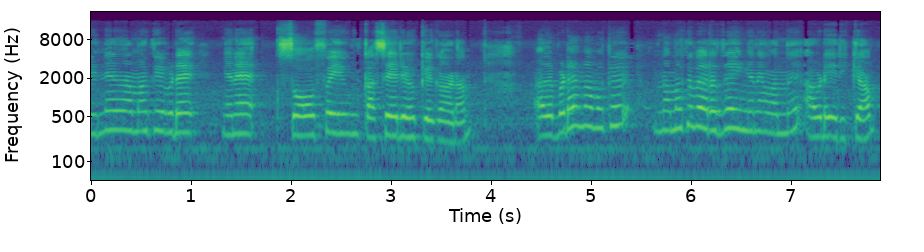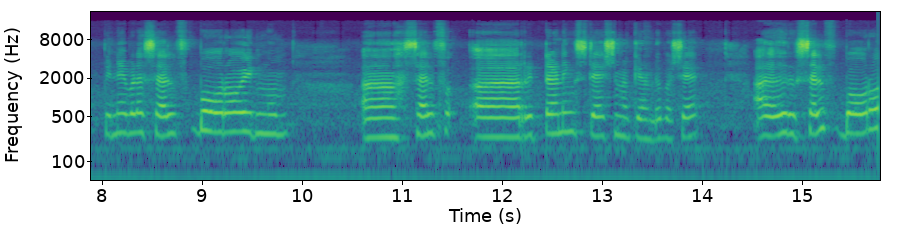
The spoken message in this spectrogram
പിന്നെ നമുക്കിവിടെ ഇങ്ങനെ സോഫയും കസേരയും ഒക്കെ കാണാം. അതിവിടെ നമുക്ക് നമുക്ക് വെറുതെ ഇങ്ങനെ വന്ന് അവിടെ ഇരിക്കാം. പിന്നെ ഇവിടെ സെൽഫ് ബോറോയിങ്ങും സെൽഫ് റിട്ടേണിങ് സ്റ്റേഷനൊക്കെ ഉണ്ട്. പക്ഷേ സെൽഫ് ബോറോ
